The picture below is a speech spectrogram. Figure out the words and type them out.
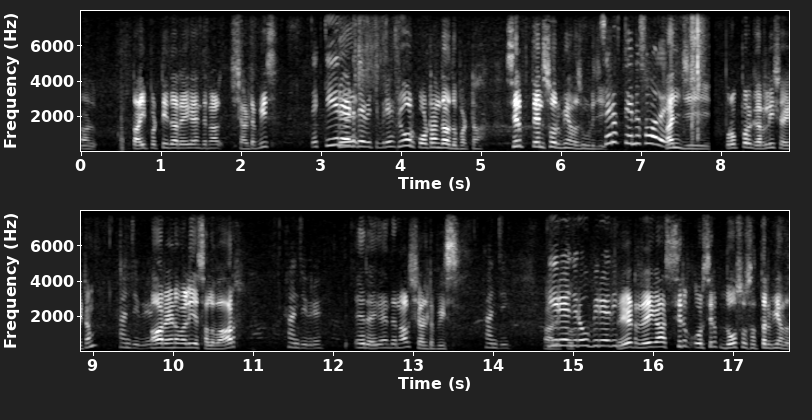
ਆਹ ਟਾਈ ਪੱਟੀ ਦਾ ਰਹੇਗਾ ਇਹਦੇ ਨਾਲ ਸ਼ਰਟ ਪੀਸ ਤੇ ਕੀ ਰੇਟ ਦੇ ਵਿੱਚ ਵੀਰੇ? ਪਿਓਰ ਕੋਟਨ ਦਾ ਦੁਪੱਟਾ। ਸਿਰਫ 300 ਰੁਪਏ ਦਾ ਸੂਟ ਜੀ। ਸਿਰਫ 300 ਦੇ? ਹਾਂਜੀ ਪ੍ਰੋਪਰ ਗਰਲਿਸ਼ ਆਈਟਮ ਹਾਂਜੀ ਵੀਰੇ। ਆਹ ਰਹਿਣ ਵਾਲੀ ਇਹ ਸਲਵਾਰ। ਹਾਂਜੀ ਵੀਰੇ। ਇਹ ਰਹੇਗਾ ਇਹਦੇ ਨਾਲ ਸ਼ਰਟ ਪੀਸ ਹਾਂਜੀ। ਕੀ ਰੇਂਜ ਰਹੂ ਵੀਰੇ ਦੀ ਰੇਟ ਰਹੇਗਾ ਸਿਰਫ ਔਰ ਸਿਰਫ 270 ਰੁਪਏ ਦਾ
